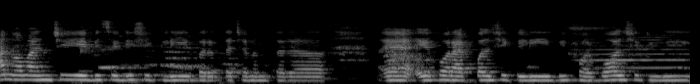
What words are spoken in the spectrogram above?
अनुमानची ए बी सी डी शिकली परत त्याच्यानंतर ए फॉर ॲपल शिकली बी फॉर बॉल शिकली.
